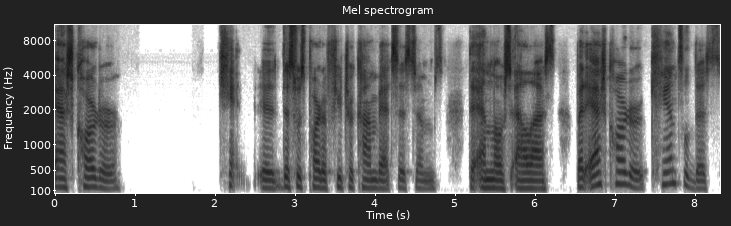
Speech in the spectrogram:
Ash Carter. Uh, this was part of Future Combat Systems, the NLOS LS, but Ash Carter canceled this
